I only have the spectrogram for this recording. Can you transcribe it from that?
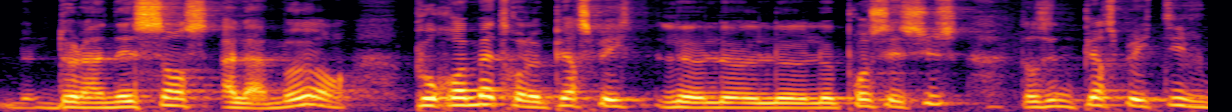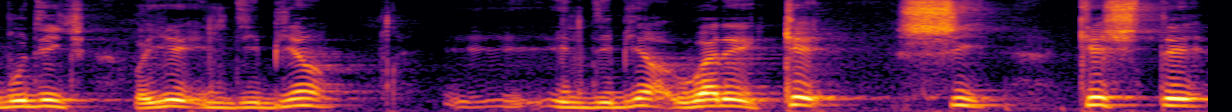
de la naissance à la mort pour remettre le, processus dans une perspective bouddhique. Vous voyez, il dit bien, il dit bien, ware ke shi, keshite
